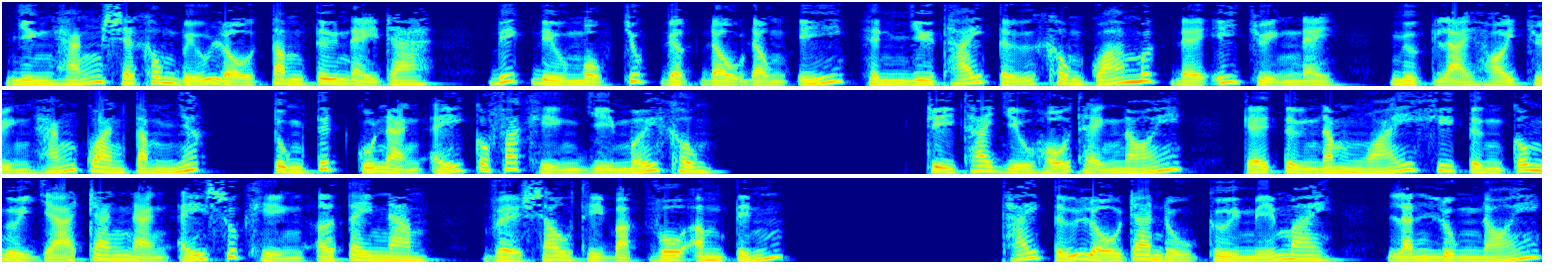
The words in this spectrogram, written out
Nhưng hắn sẽ không biểu lộ tâm tư này ra, biết điều một chút gật đầu đồng ý hình như thái tử không quá mức để ý chuyện này, ngược lại hỏi chuyện hắn quan tâm nhất, tung tích của nàng ấy có phát hiện gì mới không? Trì Tha Diệu hổ thẹn nói, kể từ năm ngoái khi từng có người giả trang nàng ấy xuất hiện ở Tây Nam, về sau thì bạc vô âm tính. Thái tử lộ ra nụ cười mỉa mai, lạnh lùng nói,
